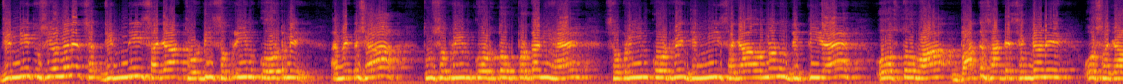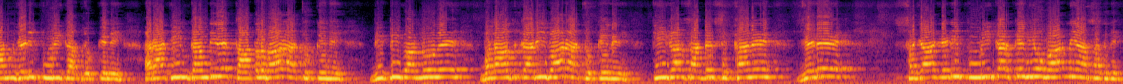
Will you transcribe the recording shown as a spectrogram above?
ਜਿੰਨੀ ਤੁਸੀਂ ਉਹਨਾਂ ਨੇ ਜਿੰਨੀ ਸਜ਼ਾ ਤੁਹਾਡੀ ਸੁਪਰੀਮ ਕੋਰਟ ਨੇ, ਅਮਿਤ ਸ਼ਾਹ, ਤੂੰ ਸੁਪਰੀਮ ਕੋਰਟ ਤੋਂ ਉੱਪਰ ਤਾਂ ਨਹੀਂ ਹੈ। ਸੁਪਰੀਮ ਕੋਰਟ ਨੇ ਜਿੰਨੀ ਸਜ਼ਾ ਉਹਨਾਂ ਨੂੰ ਦਿੱਤੀ ਹੈ, ਉਸ ਤੋਂ ਵੱਧ ਸਾਡੇ ਸਿੰਘਾਂ ਨੇ ਉਹ ਸਜ਼ਾ ਨੂੰ ਜਿਹੜੀ ਪੂਰੀ ਕਰ ਚੁੱਕੇ ਨੇ। ਰਾਜੀਵ ਗਾਂਧੀ ਦੇ ਕਾਤਲ ਬਾਹਰ ਆ ਚੁੱਕੇ ਨੇ। ਬੀਬੀ ਬਾਨੋ ਦੇ ਬਲਾਤਕਾਰੀ ਬਾਹਰ ਆ ਚੁੱਕੇ ਨੇ। ਕੀ ਗੱਲ ਸਾਡੇ ਸਿੱਖਾਂ ਨੇ ਜਿਹੜੇ ਸਜ਼ਾ ਜਿਹੜੀ ਪੂਰੀ ਕਰਕੇ ਵੀ ਉਹ ਬਾਹਰ ਨਹੀਂ ਆ ਸਕਦੇ।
